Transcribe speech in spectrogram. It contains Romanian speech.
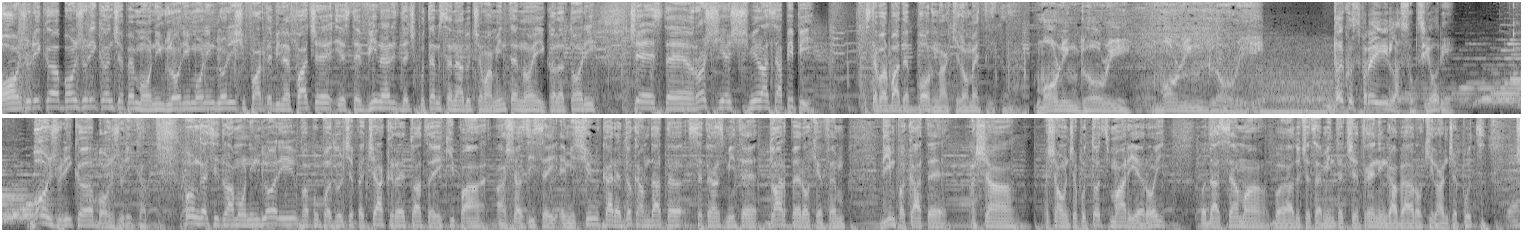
Bonjurică, bonjurică, începe Morning Glory, Morning Glory și foarte bine face. Este vineri, deci putem să ne aducem aminte, noi călătorii, ce este roșie și miroase a pipi. Este vorba de borna kilometrică. Morning Glory, Morning Glory Dă cu spray la subțiorii Bonjurică, bonjurică. Bun găsit la Morning Glory. Vă pupă dulce pe ceacre Toată echipa așa zisei emisiuni Care deocamdată se transmite doar pe Rock FM Din păcate Așa, așa au început toți mari eroi Vă dați seama, vă aduceți aminte ce training avea Rocky la început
